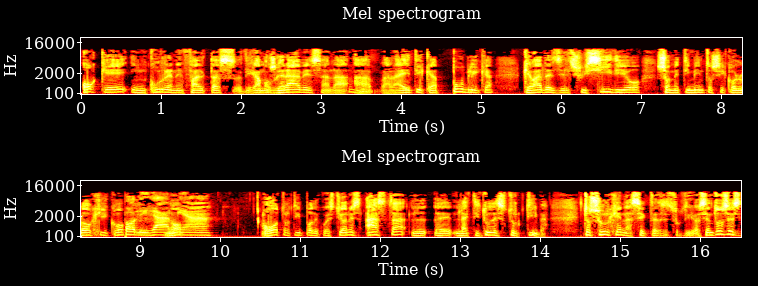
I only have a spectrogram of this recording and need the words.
o que incurren en faltas, digamos, graves a la, a, a la ética pública, que va desde el suicidio, sometimiento psicológico, ¿no? Poligamia. o otro tipo de cuestiones hasta eh, la actitud destructiva. Entonces surgen las sectas destructivas. Entonces,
